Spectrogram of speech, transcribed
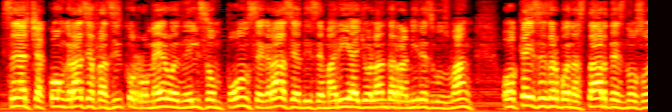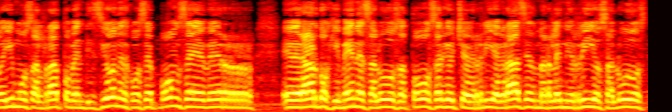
César Chacón, gracias. Francisco Romero, Nelson Ponce, gracias. Dice María Yolanda Ramírez Guzmán. Ok, César, buenas tardes. Nos oímos al rato. Bendiciones. José Ponce, Ever, Everardo Jiménez, saludos a todos. Sergio Echeverría, gracias. Marlene Ríos, saludos.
